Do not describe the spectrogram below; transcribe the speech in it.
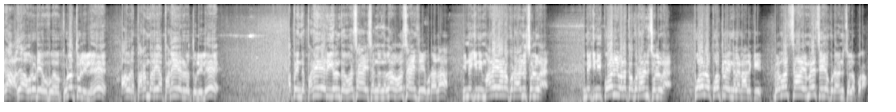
ஏன்னா அது அவருடைய குலத்தொழில் அவரை பரம்பரையாக பனையேறுற தொழில். அப்போ இந்த பனையேறிகள் இந்த விவசாய சங்கங்கள்லாம் விவசாயம் செய்யக்கூடாதா? இன்னைக்கு நீ மரம் ஏறக்கூடாதுன்னு சொல்லுவ. இன்னைக்கு நீ கோழி வளர்க்கக்கூடாதுன்னு சொல்லுவ. போற போக்கில் எங்களை நாளைக்கு விவசாயமே செய்யக்கூடாதுன்னு சொல்ல போகிறான்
